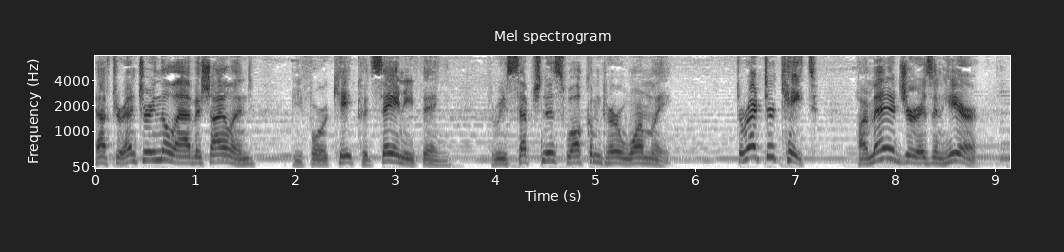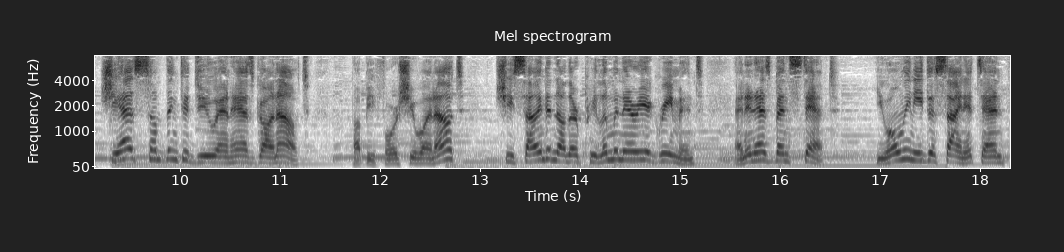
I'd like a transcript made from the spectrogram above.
After entering the lavish island, before Kate could say anything, the receptionist welcomed her warmly. Director Kate, our manager isn't here. She has something to do and has gone out. But before she went out, she signed another preliminary agreement and it has been stamped. You only need to sign it and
